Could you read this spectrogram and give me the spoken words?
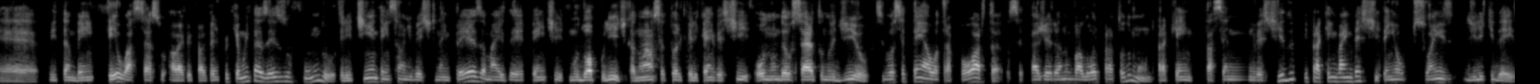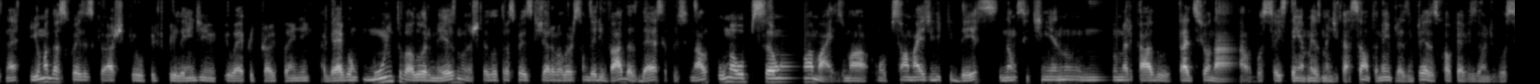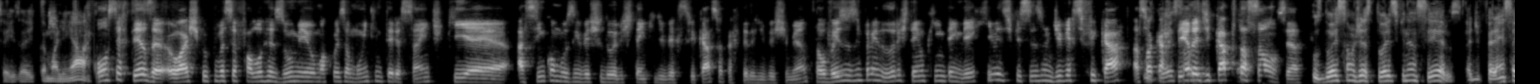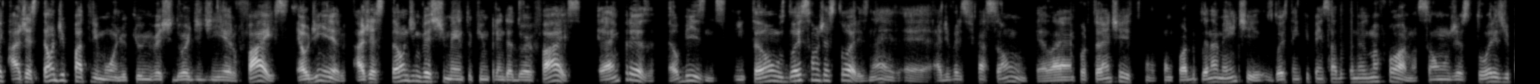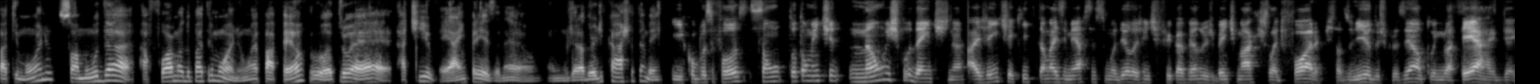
é, e também ter o acesso ao equity crowdfunding, porque muitas vezes o fundo ele tinha a intenção de investir na empresa, mas de repente mudou a política, não é um setor que ele quer investir ou não deu certo no deal. Se você tem a outra porta, você está gerando valor para todo mundo, para quem está sendo investido e para quem vai investir. Tem opções de liquidez, né? E uma das coisas que eu acho que o peer-to-peer lending e o equity crowdfunding agregam muito valor mesmo. Acho que as outras coisas que geram valor são derivadas dessa, por sinal, uma opção a mais, uma uma opção a mais de liquidez não se tinha no, no mercado tradicional. Vocês têm a mesma indicação também para as empresas? Qual é a visão de vocês aí? Estamos alinhados? Com certeza. Eu acho que o que você falou resume uma coisa muito interessante, que é assim como os investidores têm que diversificar sua carteira de investimento, talvez os empreendedores tenham que entender que eles precisam diversificar a sua carteira são... de captação, certo? Os dois são gestores financeiros. A diferença é que a gestão de patrimônio que o investidor de dinheiro dinheiro faz é o dinheiro. A gestão de investimento que o empreendedor faz é a empresa é o business. Então, os dois são gestores, né? É, a diversificação, ela é importante, concordo plenamente, os dois têm que pensar da mesma forma. São gestores de patrimônio, só muda a forma do patrimônio. Um é papel, o outro é ativo, é a empresa, né? Um gerador de caixa também. E como você falou, são totalmente não excludentes, né? A gente aqui que está mais imerso nesse modelo, a gente fica vendo os benchmarks lá de fora, Estados Unidos, por exemplo, Inglaterra,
